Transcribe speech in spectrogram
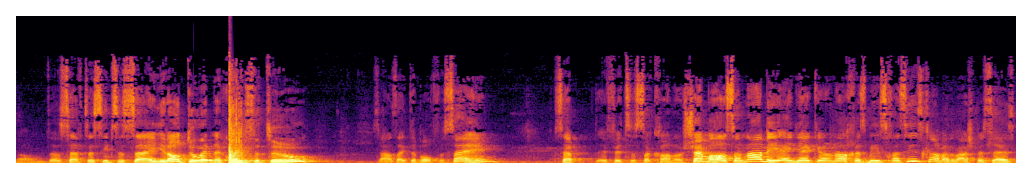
So the Sefta seems to say you don't do it and equates the two. Sounds like they're both the same except if it's a sakana. Shema hasanami and yekir anachas means chasidus kama. The Rashba says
